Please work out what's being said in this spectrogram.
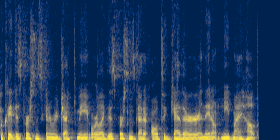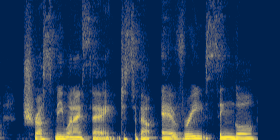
okay, this person's going to reject me or like this person's got it all together and they don't need my help. Trust me when I say just about every single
